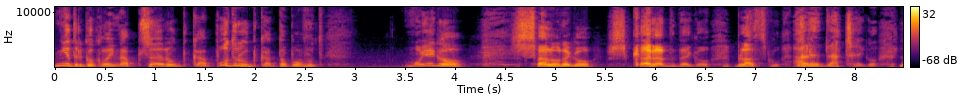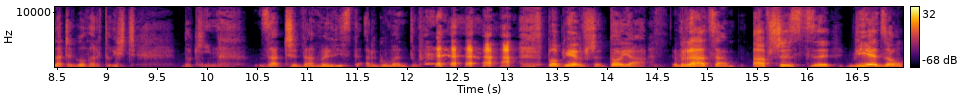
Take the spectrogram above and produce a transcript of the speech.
nie tylko kolejna przeróbka, podróbka, to powrót mojego szalonego, szkaradnego blasku. Ale dlaczego? Dlaczego warto iść do kin? Zaczynamy listę argumentów. po pierwsze, to ja wracam, a wszyscy wiedzą,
